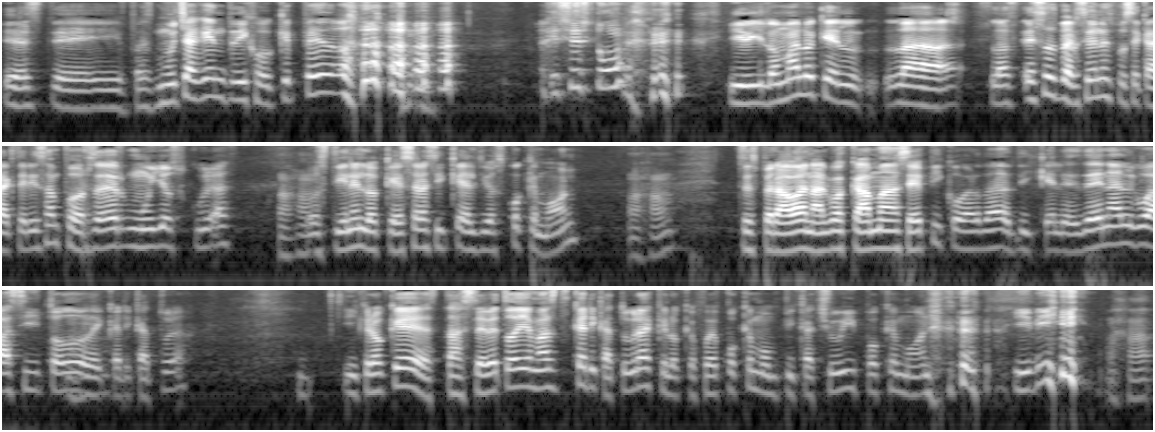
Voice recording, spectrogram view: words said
Este, y pues mucha gente dijo, ¿qué pedo? ¿Qué es esto? Y, lo malo que la, las, esas versiones pues se caracterizan por ser muy oscuras. Ajá. Pues tienen lo que es así que el dios Pokémon. Ajá. Se esperaban algo acá más épico, ¿verdad? Y que les den algo así todo de caricatura. Y creo que hasta se ve todavía más caricatura que lo que fue Pokémon Pikachu y Pokémon Eevee. Ajá.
